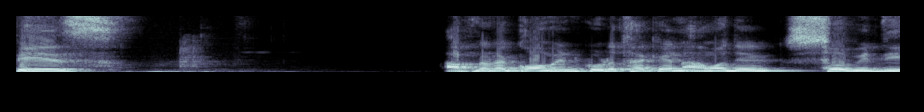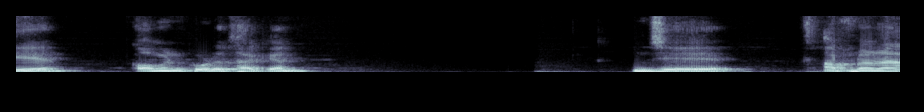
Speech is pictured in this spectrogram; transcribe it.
পেজ আপনারা কমেন্ট করে থাকেন, আমাদের ছবি দিয়ে কমেন্ট করে থাকেন যে আপনারা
